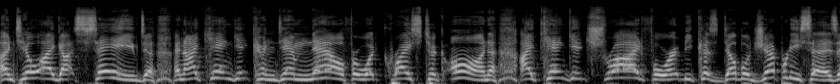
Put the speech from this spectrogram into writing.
until I got saved and I can't get condemned now for what Christ took on. I can't get tried for it because double jeopardy says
